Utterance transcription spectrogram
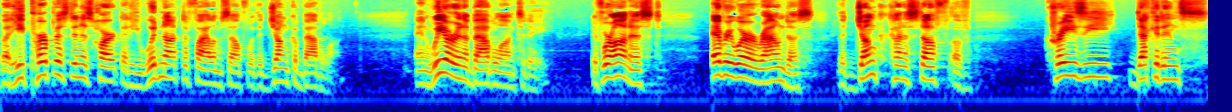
but he purposed in his heart that he would not defile himself with the junk of Babylon. And we are in a Babylon today. If we're honest, everywhere around us, the junk kind of stuff of crazy decadence,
